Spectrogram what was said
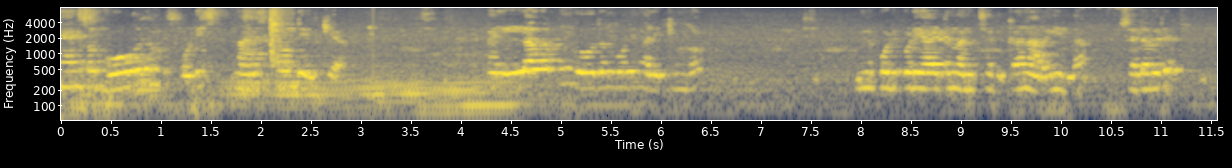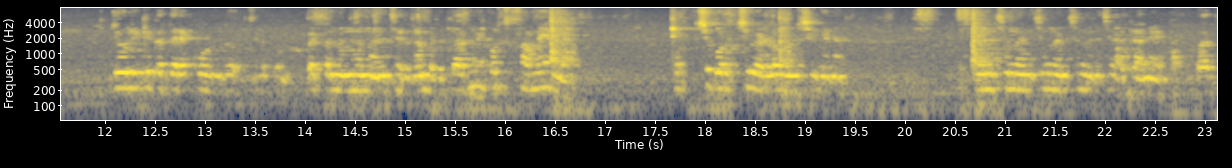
ഞാനിപ്പോൾ ഗോതമ്പ് പൊടി നനച്ചുകൊണ്ടിരിക്കുകയാണ് അപ്പം എല്ലാവർക്കും ഗോതമ്പ് പൊടി നനയ്ക്കുമ്പോൾ ഇങ്ങനെ പൊടി പൊടിയായിട്ട് നനച്ചെടുക്കാൻ അറിയില്ല. ചിലവർ ജോലിക്കൊക്കെ തിരക്കുണ്ട്. ചിലപ്പം പെട്ടെന്ന് ഇങ്ങനെ നനച്ചെടുക്കാൻ പറ്റില്ല അതിന് കുറച്ച് സമയം വേണം. കുറച്ച് കുറച്ച് വെള്ളം ഒഴിച്ചിങ്ങനെ നനച്ച് നനച്ച് നനച്ച് നനച്ചെടുക്കാനായിട്ട്. അപ്പോൾ അത്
